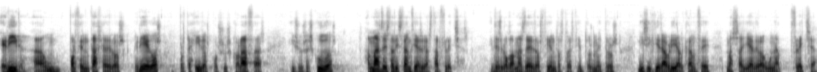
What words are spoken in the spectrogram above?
herir a un porcentaje de los griegos, protegidos por sus corazas y sus escudos. A más de esta distancia es gastar flechas. Y desde luego a más de 200, 300 metros ni siquiera habría alcance más allá de alguna flecha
